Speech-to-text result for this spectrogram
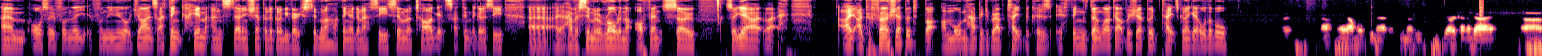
Um, also from the from the New York Giants, I think him and Sterling Shepard are going to be very similar. I think they're going to see similar targets. I think they're going to see uh, have a similar role in the offense. So, so yeah. I, I, I prefer Shepard, but I'm more than happy to grab Tate because if things don't work out for Shepard, Tate's going to get all the ball. No, hey, I'm with you, man. You know, he's a kind of guy uh,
